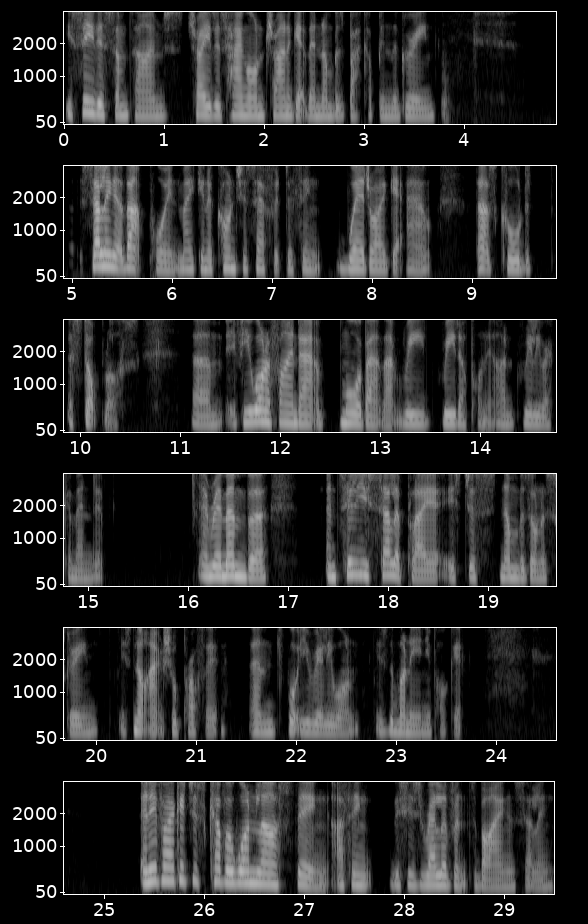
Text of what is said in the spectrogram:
You see this sometimes. Traders hang on trying to get their numbers back up in the green. Selling at that point, making a conscious effort to think, where do I get out? That's called a stop loss. Um, if you want to find out more about that, read read up on it. I'd really recommend it. And remember, until you sell a player, it's just numbers on a screen. It's not actual profit. And what you really want is the money in your pocket. And if I could just cover one last thing, I think this is relevant to buying and selling,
